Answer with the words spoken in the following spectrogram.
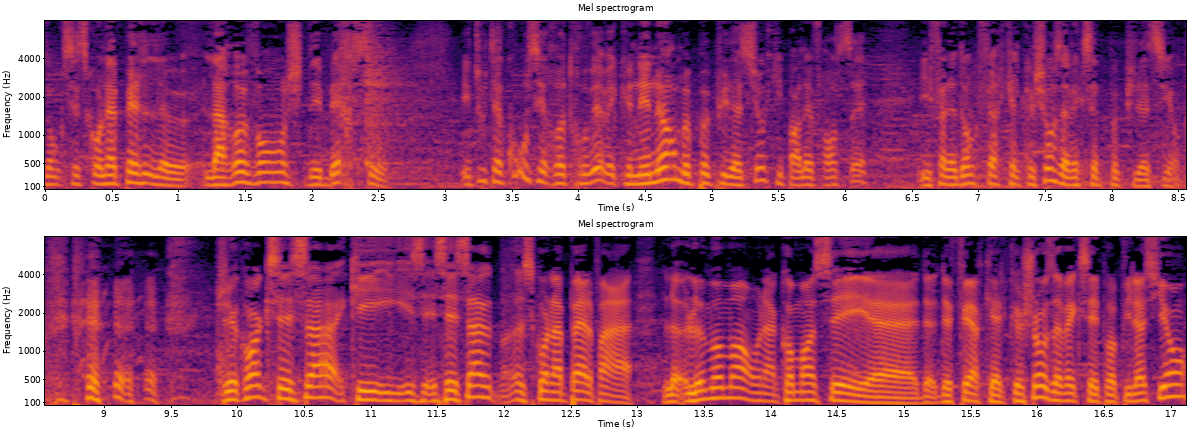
Donc c'est ce qu'on appelle euh, la revanche des berceaux. Et tout à coup, on s'est retrouvé avec une énorme population qui parlait français. Il fallait donc faire quelque chose avec cette population. Je crois que c'est ça qui, c'est ça ce qu'on appelle, enfin, le, moment où on a commencé euh, de, de, faire quelque chose avec cette population,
